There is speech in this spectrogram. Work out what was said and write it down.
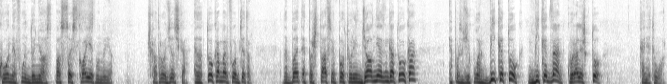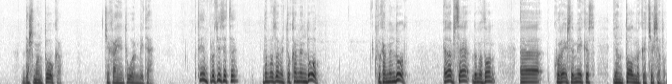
kohën e fundit të dunjasë, pas saj s'ka jetë më në dunja. Shkatërrohet gjithçka. Edhe toka merr formë tjetër dhe bëhet e përshtatshme për të ringjallë njerëzit nga toka e për të gjykuar mbi këtë tokë, mbi këtë vend, ku realisht këtu kanë jetuar. Dëshmon toka që kanë jetuar mbi të. Këto janë procese të domosdoshme, këto kanë me ndodh. Këto kanë me ndodh. Edhe pse, domethënë, ë kurejshët e Mekës janë tallë me këtë çështje.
